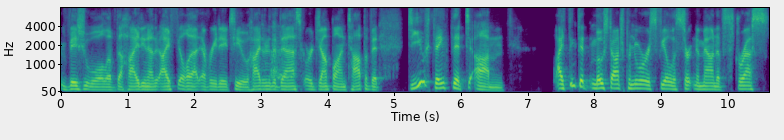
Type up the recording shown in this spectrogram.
visual of the hiding under I feel that every day too. Hide under the desk or jump on top of it. Do you think that um I think that most entrepreneurs feel a certain amount of stress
